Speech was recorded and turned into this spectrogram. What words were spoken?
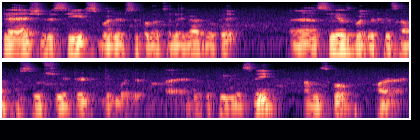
कैश रिसीट्स बजट से पता चलेगा जो कि सेल्स बजट के साथ एसोसिएटेड एक बजट होता है जो कि प्रीवियसली हम इसको पढ़ रहे हैं।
